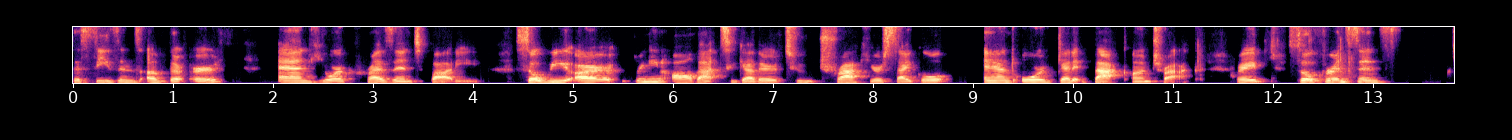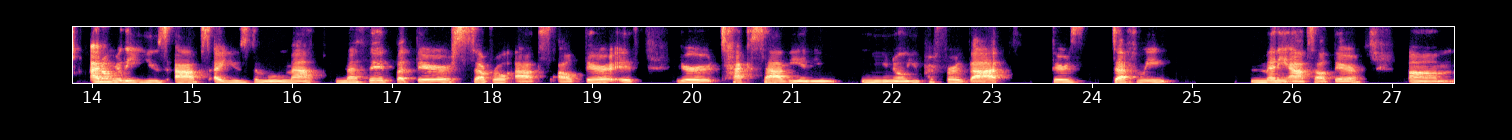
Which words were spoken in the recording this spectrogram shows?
the seasons of the earth and your present body so we are bringing all that together to track your cycle and or get it back on track right so for instance I don't really use apps. I use the moon map method, but there are several apps out there. If you're tech savvy and you you know you prefer that, there's definitely many apps out there. Um,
